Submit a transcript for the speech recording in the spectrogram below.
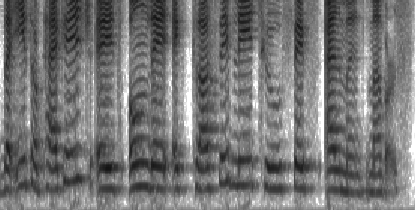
the Ether package is only exclusively to fifth element members.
